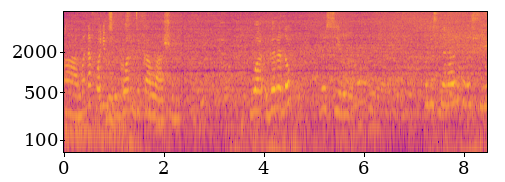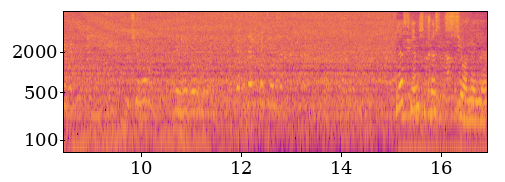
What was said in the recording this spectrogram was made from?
А, мы находимся в городе Калашин. Го- городок красивый. Ресторан красивый. Почему мы не живем? Я бы даже хотела. Я съем сейчас все, наверное.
